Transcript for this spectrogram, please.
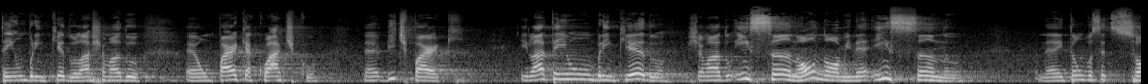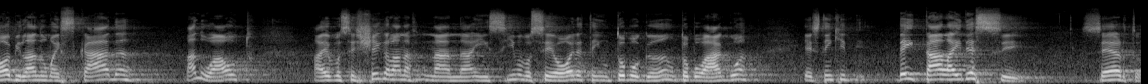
tem um brinquedo lá chamado é, um parque aquático, né? Beach Park. E lá tem um brinquedo chamado Insano, olha o nome, né? Insano. Né? Então você sobe lá numa escada, lá no alto, aí você chega lá na, na, na, em cima, você olha, tem um tobogã, um toboágua, e aí você tem que deitar lá e descer, certo?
